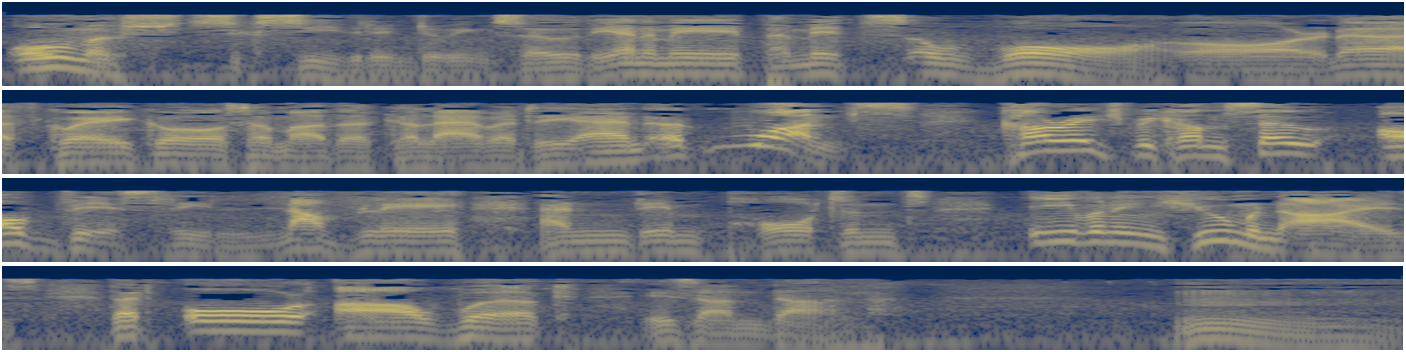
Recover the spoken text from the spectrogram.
almost succeeded in doing so, the enemy permits a war, or an earthquake, or some other calamity, and at once courage becomes so obviously lovely and important, even in human eyes, that all our work is undone. Hmm.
